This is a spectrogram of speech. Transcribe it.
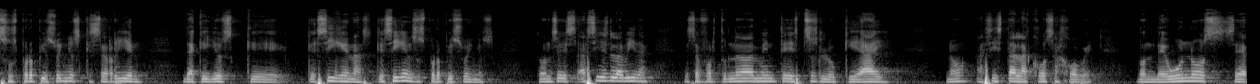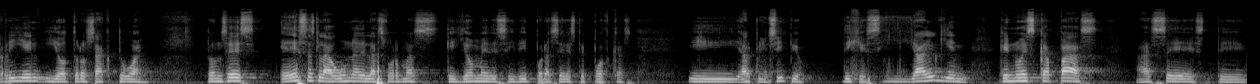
sus propios sueños que se ríen de aquellos que, que, siguen, que siguen sus propios sueños. Entonces, así es la vida. Desafortunadamente, esto es lo que hay, ¿no? Así está la cosa, joven, donde unos se ríen y otros actúan. Entonces, esa es la una de las formas que yo me decidí por hacer este podcast. Y al principio dije, si alguien que no es capaz hace este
